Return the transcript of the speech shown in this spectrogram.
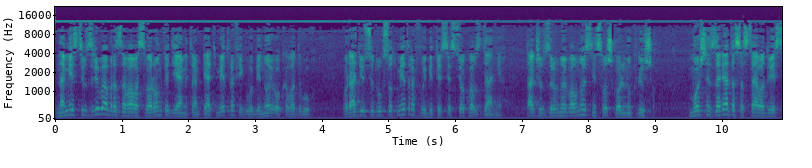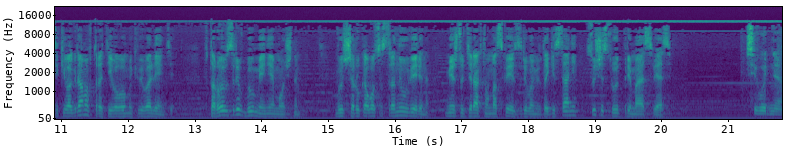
На месте взрыва образовалась воронка диаметром 5 метров и глубиной около 2. В радиусе 200 метров выбиты все стекла в зданиях. Также взрывной волной снесло школьную крышу. Мощность заряда составила 200 кг в тротиловом эквиваленте. Второй взрыв был менее мощным. Высшее руководство страны уверено, между терактом в Москве и взрывами в Дагестане существует прямая связь. Сегодня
